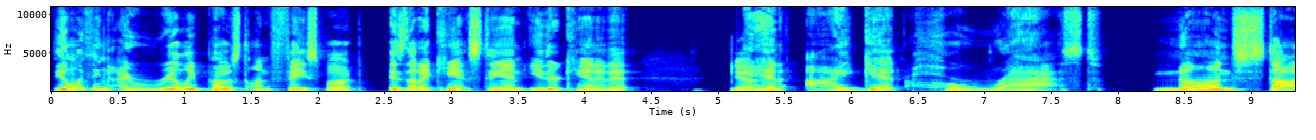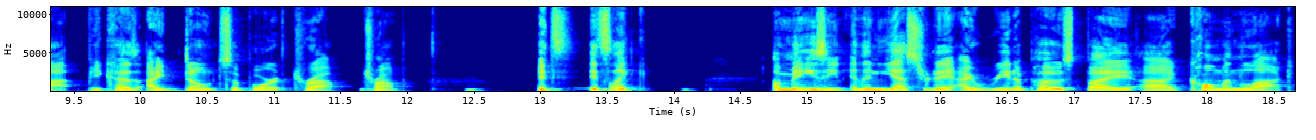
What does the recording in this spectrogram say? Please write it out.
the only thing I really post on Facebook is that I can't stand either candidate. Yeah. And I get harassed nonstop because I don't support Trump. Trump. It's it's like amazing. And then yesterday I read a post by uh, Coleman Luck.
